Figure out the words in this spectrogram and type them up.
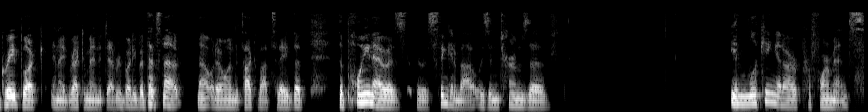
great book and I'd recommend it to everybody, but that's not, not what I wanted to talk about today. The, the point I was, I was thinking about was in terms of in looking at our performance,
